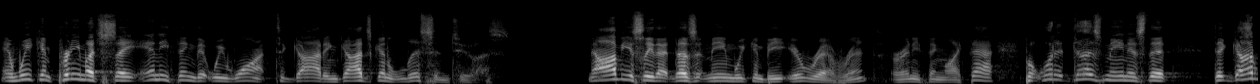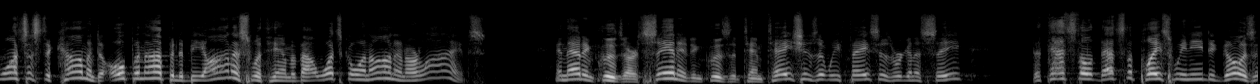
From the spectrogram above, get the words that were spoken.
and we can pretty much say anything that we want to God, and God's going to listen to us. Now, obviously, that doesn't mean we can be irreverent or anything like that, but what it does mean is that, that God wants us to come and to open up and to be honest with Him about what's going on in our lives. And that includes our sin, it includes the temptations that we face, as we're going to see. That that's the, that's the place we need to go. Is,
